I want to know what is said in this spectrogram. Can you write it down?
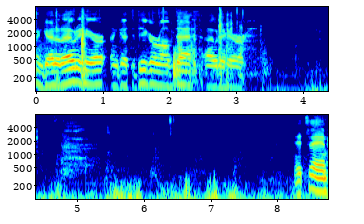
and get it out of here and get the digger of death out of here. It's in.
